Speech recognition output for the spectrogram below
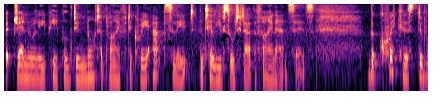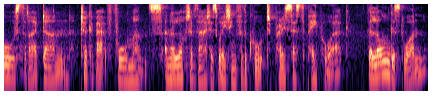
but generally people do not apply for decree absolute until you've sorted out the finances. The quickest divorce that I've done took about four months, and a lot of that is waiting for the court to process the paperwork. The longest one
